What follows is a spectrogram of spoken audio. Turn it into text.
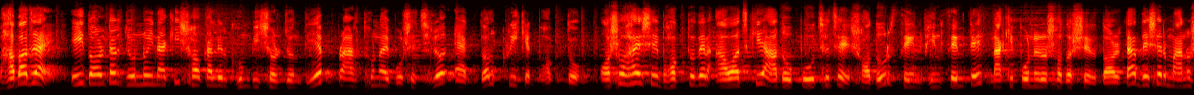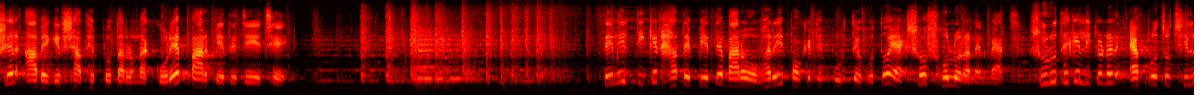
ভাবা যায়, এই দলটার জন্যই নাকি সকালের ঘুম বিসর্জন দিয়ে প্রার্থনায় বসেছিল একদল ক্রিকেট ভক্ত। অসহায় সেই ভক্তদের আওয়াজ কি আদৌ পৌঁছেছে সদূর সেন্ট ভিনসেন্টে? নাকি পনেরো সদস্যের দলটা দেশের মানুষের আবেগের সাথে প্রতারণা করে পার পেতে চেয়েছে? সেমির টিকিট হাতে পেতে বারো ওভারেই পকেটে পুরতে হতো একশো ষোলো রানের ম্যাচ। শুরু থেকে লিটনের অ্যাপ্রোচও ছিল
